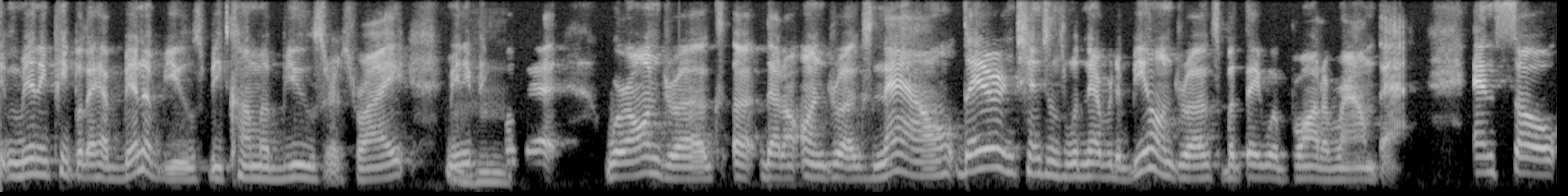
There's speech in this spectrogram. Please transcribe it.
many people that have been abused become abusers, right? Many mm-hmm. people that were on drugs, uh, that are on drugs now, their intentions were never to be on drugs, but they were brought around that. And so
